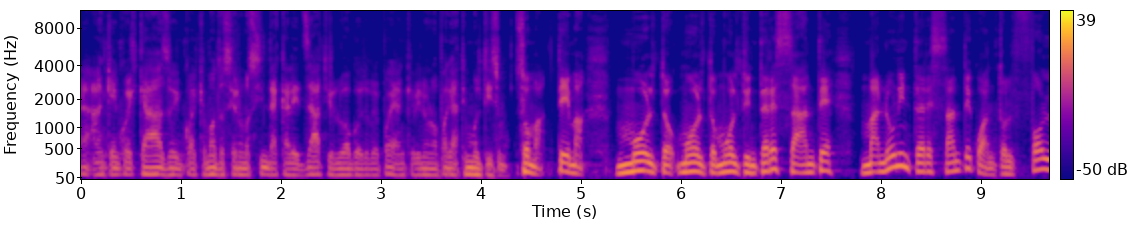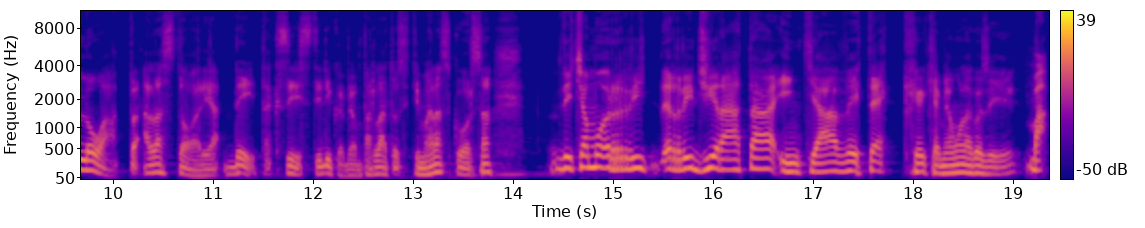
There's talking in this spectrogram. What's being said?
eh, anche in quel caso in qualche modo si erano sindacalizzati, un luogo dove poi anche venivano pagati moltissimo. Insomma, tema molto molto molto interessante, ma non interessante quanto il follow up alla storia dei taxisti di cui abbiamo parlato settimana scorsa, diciamo ri- rigirata in chiave tech, chiamiamola così. Ma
